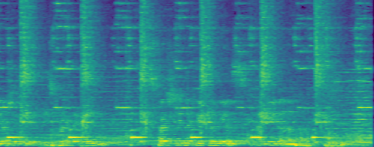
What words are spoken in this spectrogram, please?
Please protect presenting, especially the Cantonese. I need another.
